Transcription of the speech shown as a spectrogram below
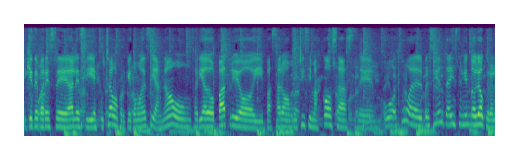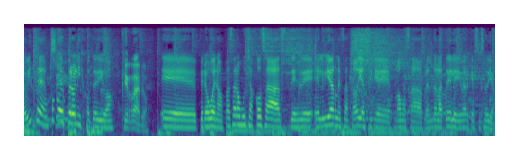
¿Y qué te parece, Ale, si escuchamos? Porque como decías, ¿no? Hubo un feriado patrio y pasaron muchísimas cosas. eh, hubo- estuvo el presidente ahí sirviendo locro, ¿lo viste? Un poco Sí. desprolijo, te digo. Qué raro. Eh, pero bueno, pasaron muchas cosas desde el viernes hasta hoy, así que vamos a prender la tele y ver qué sucedió.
